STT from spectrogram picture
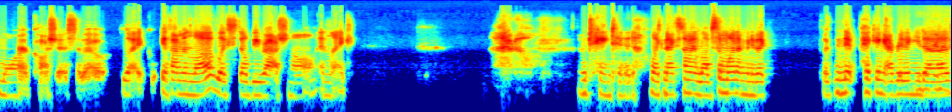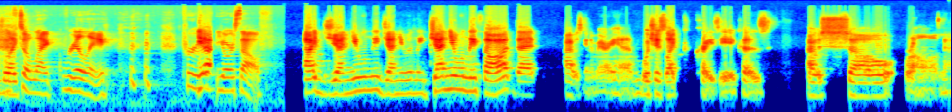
more cautious about like if I'm in love, like still be rational and like I don't know. I'm tainted. Like next time I love someone, I'm going to be like like nitpicking everything he You're does like to like really prove Yeah. yourself. I genuinely, genuinely, genuinely thought that I was going to marry him, which is like crazy because I was so wrong.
